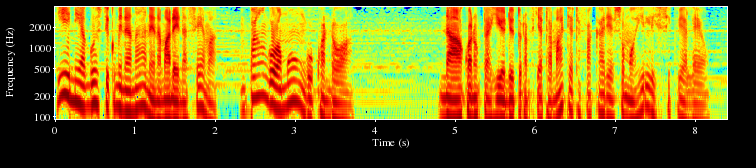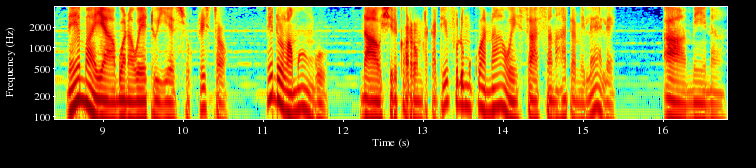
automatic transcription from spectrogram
hii ni Agosti 18 na mada inasema mpango wa Mungu kwa ndoa. Na kwa nukta hiyo ndio tunafikia tamati ya tafakari ya somo hili siku ya leo. Neema ya Bwana wetu Yesu Kristo, pendo la Mungu na ushirika wa Roho Mtakatifu dumu kuwa nawe sasa na hata milele. Amina.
